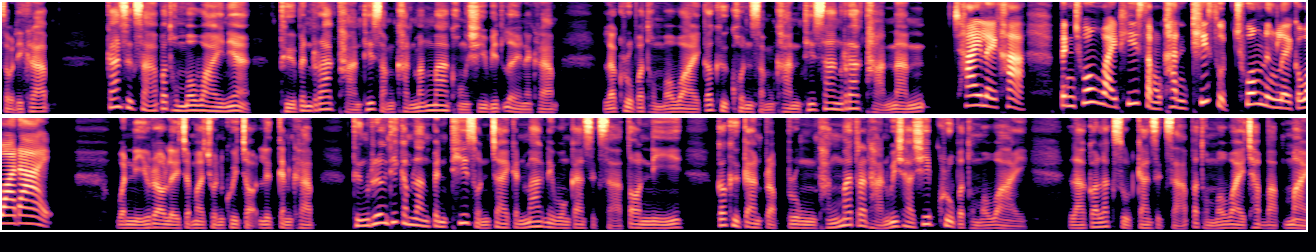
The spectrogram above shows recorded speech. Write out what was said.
สวัสดีครับ การศึกษาปฐมวัยเนี่ยถือเป็นรากฐานที่สำคัญมาก ๆ ของชีวิตเลยนะครับ และครูปฐมวัยก็คือคนสำคัญที่สร้างรากฐานนั้น ใช่เลยค่ะ เป็นช่วงวัยที่สำคัญที่สุดช่วงหนึ่งเลยก็ว่าได้ วันนี้เราเลยจะมาชวนคุยเจาะลึกกันครับ ถึงเรื่องที่กำลังเป็นที่สนใจกันมากในวงการศึกษาตอนนี้ ก็คือการปรับปรุงทั้งมาตรฐานวิชาชีพครูปฐมวัย แล้วก็หลักสูตรการศึกษาปฐมวัยฉบับใหม่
